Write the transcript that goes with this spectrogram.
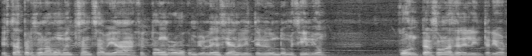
Esta persona momentos antes había efectuado un robo con violencia en el interior de un domicilio con personas en el interior.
